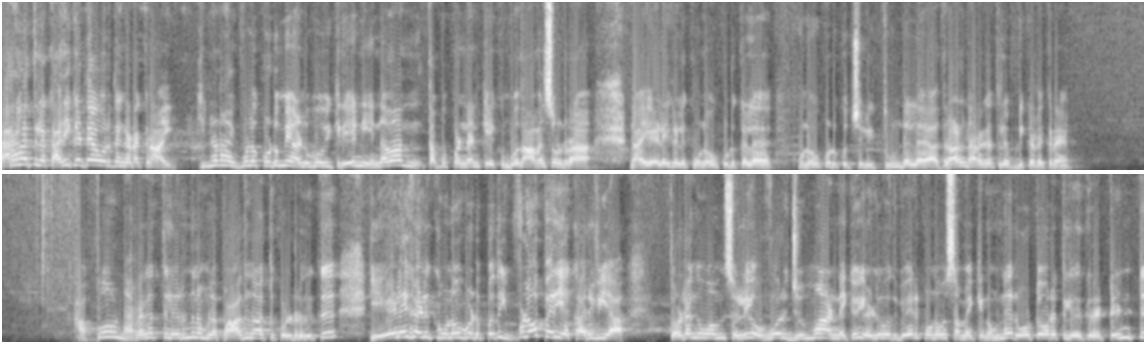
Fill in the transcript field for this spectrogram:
நரகத்துல கறிக்கட்டா ஒருத்தன் கிடக்குறான். என்னடா இவ்வளவு கொடுமை அனுபவிக்கிறேன் நீ என்னதான் தப்பு பண்ணேன்னு கேட்கும்போது அவன் சொல்றான் நான் ஏழைகளுக்கு உணவு கொடுக்கல உணவு கொடுக்க சொல்லி தூண்டல. அதனால நரகத்துல இப்படி கிடக்குறேன். அப்போ நரகத்திலிருந்து நம்மளை பாதுகாத்து கொள்றதுக்கு ஏழைகளுக்கு உணவு கொடுப்பது இவ்வளோ பெரிய கருவியா? தொடங்குவோம்னு சொல்லி ஒவ்வொரு ஜும்மா அன்னைக்கும் எழுபது பேருக்கு உணவு சமைக்கணும்னு ரோட்டோரத்தில் இருக்கிற டென்ட்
